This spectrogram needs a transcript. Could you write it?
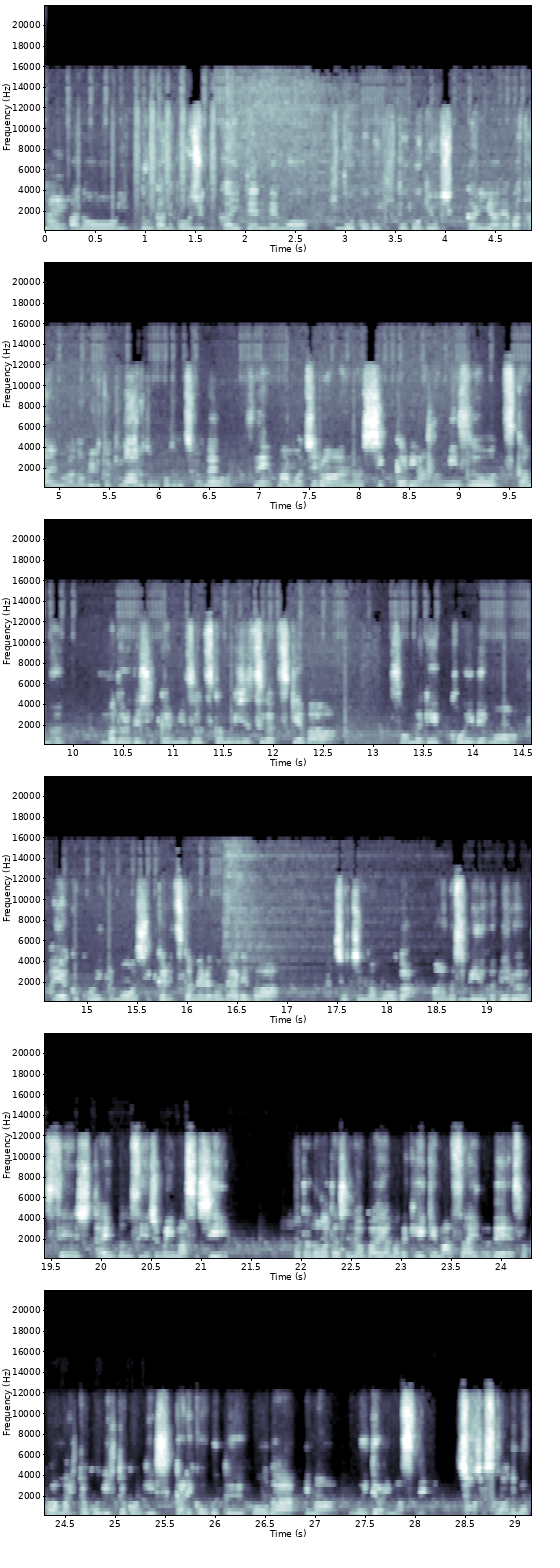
はい、あの1分間で50回転でも一こぎ一こぎをしっかりやればタイムが伸びる時があるということですよね。そうですね、まあ、もちろんあのしっかりあの水をつかむパドルでしっかり水をつかむ技術がつけば、うん、そんだけ漕いでも早く漕いでもしっかりつかめるのであればそっちの方があのスピードが出る選手、タイプの選手もいますし、まあ、ただ私の場合はまだ経験も浅いのでそこはまあ一こぎ一こぎしっかりこぐという方が今は向いてはいますね。そうですかでも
